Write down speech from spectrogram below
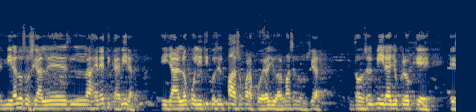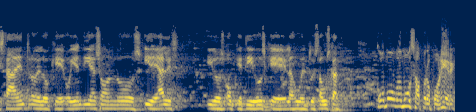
Mira lo social es la genética de Mira y ya lo político es el paso para poder ayudar más en lo social. Entonces Mira yo creo que está dentro de lo que hoy en día son los ideales y los objetivos que la juventud está buscando. ¿Cómo vamos a proponer,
